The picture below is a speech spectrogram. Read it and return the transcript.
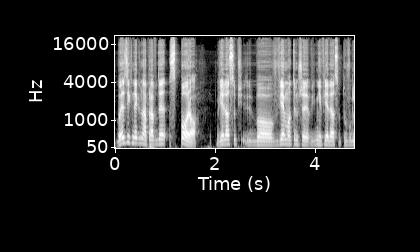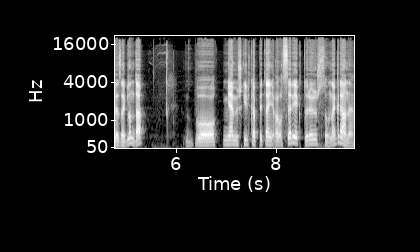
Bo jest ich tak naprawdę sporo. Wiele osób, bo wiem o tym, że niewiele osób tu w ogóle zagląda, bo miałem już kilka pytań o serie, które już są nagrane.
